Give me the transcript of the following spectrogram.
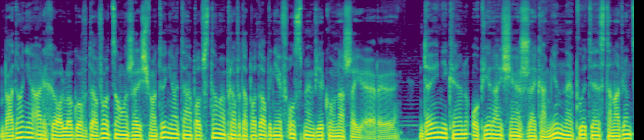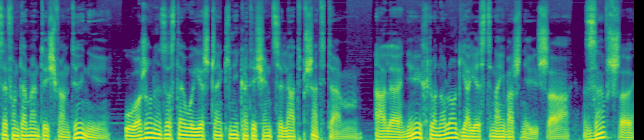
Badania archeologów dowodzą, że świątynia ta powstała prawdopodobnie w VIII wieku naszej ery. Dejniken upiera się, że kamienne płyty stanowiące fundamenty świątyni ułożone zostały jeszcze kilka tysięcy lat przedtem. Ale nie chronologia jest najważniejsza. Zawsze,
